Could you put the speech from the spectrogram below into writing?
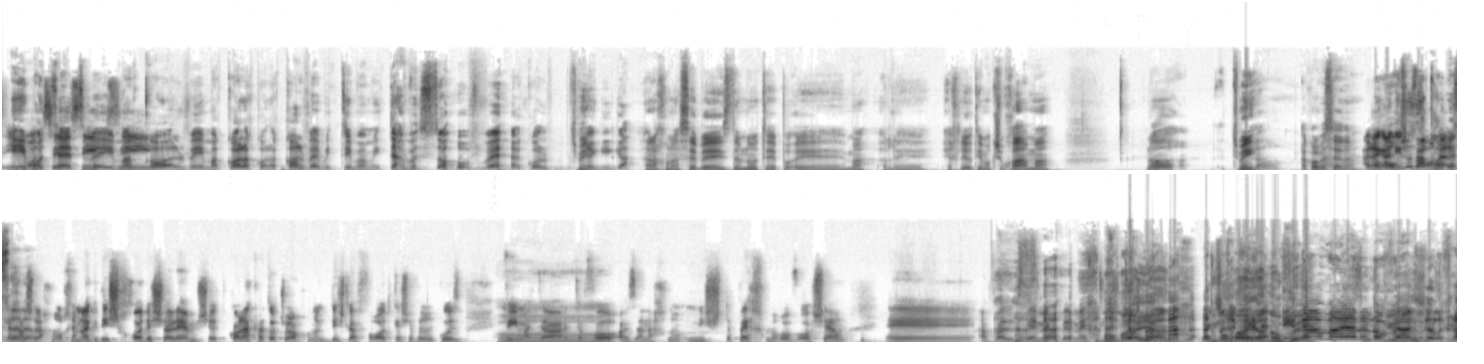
היא מוצץ ועם. הכל, ועם הכל, הכל, הכל, והם איתי במיטה בסוף, והכל חגיגה. אנחנו נעשה בהזדמנות, אה, פה- אה, מה, על אה, איך להיות אימא קשוחה? מה? לא, תשמעי, לא. הכל בסדר. רגע, ברור אני כבר אומרת בסדר. לך שאנחנו הולכים להקדיש חודש שלם, שאת כל ההקלטות שלו אנחנו נקדיש להפרעות קשב וריכוז, ואם אתה או. תבוא, אז אנחנו נשתפך מרוב אושר, אה, אבל באמת, באמת, כמו מעיין, כמו מעיין הנה נובע. המעיין צוחקים הנובע. שלך.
